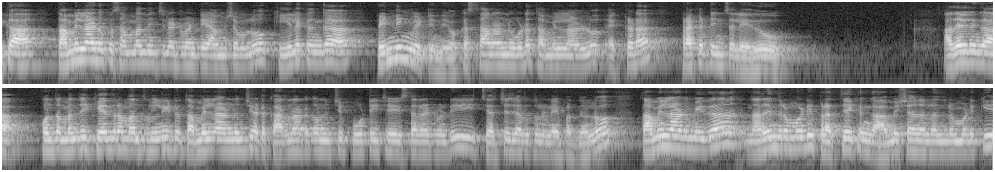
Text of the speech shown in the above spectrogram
ఇక తమిళనాడుకు సంబంధించినటువంటి అంశంలో కీలకంగా పెండింగ్ పెట్టింది. ఒక్క స్థానాన్ని కూడా తమిళనాడులో ఎక్కడ ప్రకటించలేదు. అదేవిధంగా కొంతమంది కేంద్ర మంత్రుల్ని ఇటు తమిళనాడు నుంచి అటు కర్ణాటక నుంచి పోటీ చేయిస్తారనేటువంటి చర్చ జరుగుతున్న నేపథ్యంలో తమిళనాడు మీద నరేంద్ర మోడీ ప్రత్యేకంగా అమిత్ షా నరేంద్ర మోడీకి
